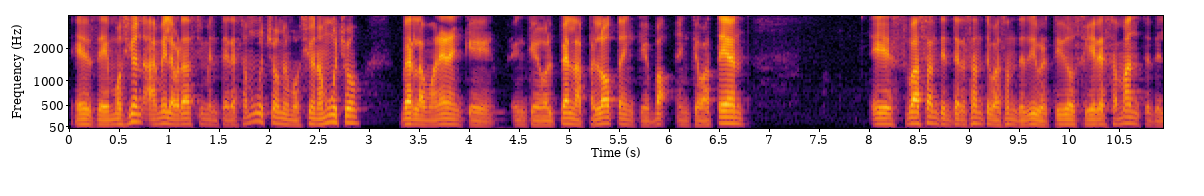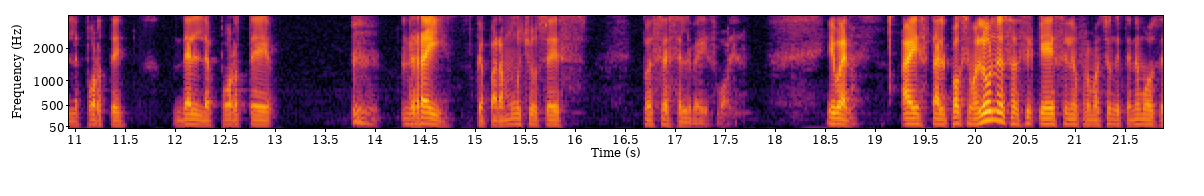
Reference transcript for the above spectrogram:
es de emoción. A mí la verdad sí me interesa mucho, me emociona mucho ver la manera en que, en que golpean la pelota, en que, en que batean. Es bastante interesante, bastante divertido si eres amante del deporte, del deporte rey que para muchos es, pues es el béisbol. Y bueno, ahí está el próximo lunes, así que es la información que tenemos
